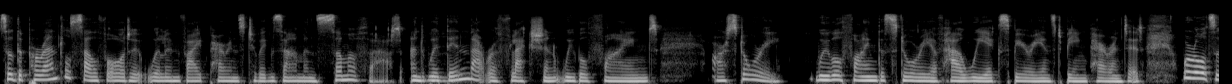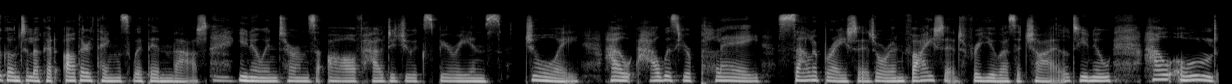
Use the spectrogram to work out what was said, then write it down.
So the parental self audit will invite parents to examine some of that. And mm. within that reflection, we will find our story we will find the story of how we experienced being parented. We're also going to look at other things within that, mm. you know, in terms of how did you experience joy? How how was your play celebrated or invited for you as a child? You know, how old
